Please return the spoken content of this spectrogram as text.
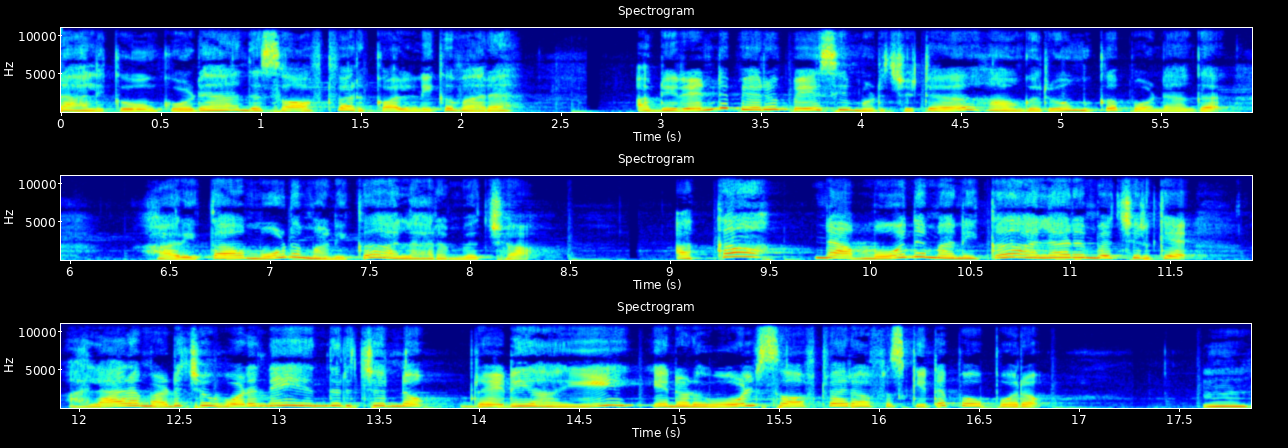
நாளைக்கு உன் கூட அந்த சாஃப்ட்வேர் காலனிக்கு வர அப்படி ரெண்டு பேரும் பேசி முடிச்சுட்டு அவங்க ரூமுக்கு போனாங்க. ஹரிதா மூணு மணிக்கு அலாரம் வச்சா. அக்கா நான் மூணு மணிக்கு அலாரம் வச்சிருக்கேன். அலாரம் அடித்த உடனே எந்திரிச்சிடணும். ரெடி ஆகி என்னோட ஓல்ட் சாஃப்ட்வேர் ஆஃபீஸ் கிட்டே போக போகிறோம் ம்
